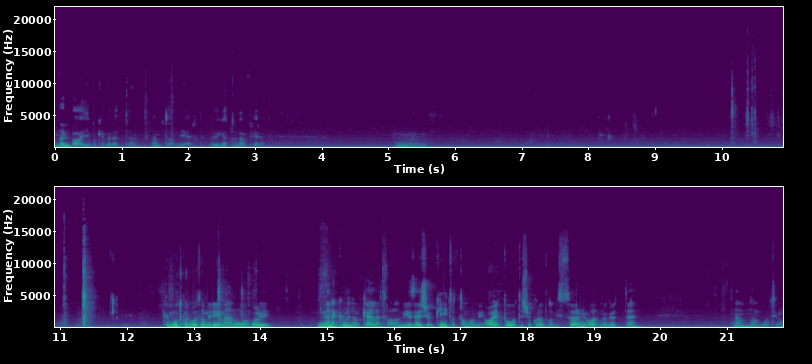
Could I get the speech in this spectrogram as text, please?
nagy bajjába keveredtem. Nem tudom miért, pedig ettől nem félek. Hmm. Múltkor volt valami rémálmom, ahol menekülnöm kellett valami íze, és akkor kinyitottam valami ajtót, és akkor ott valami szörny volt mögötte. Nem, nem volt jó.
